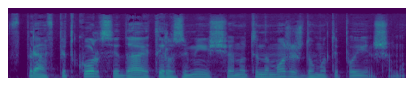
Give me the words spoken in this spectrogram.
в, прям в підкорці, да, і ти розумієш, що ну, ти не можеш думати по-іншому.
